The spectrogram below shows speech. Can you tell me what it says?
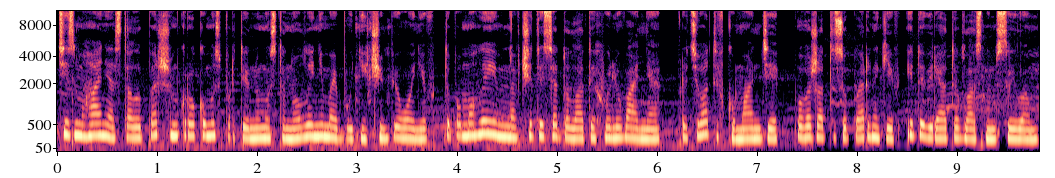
Ці змагання стали першим кроком у спортивному становленні майбутніх чемпіонів, допомогли їм навчитися долати хвилювання, працювати в команді, поважати суперників і довіряти власним силам.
